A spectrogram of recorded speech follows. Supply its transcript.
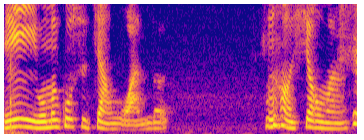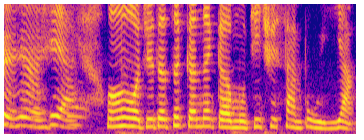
诶，我们故事讲完了，很好笑吗？很好笑。哦，我觉得这跟那个母鸡去散步一样。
